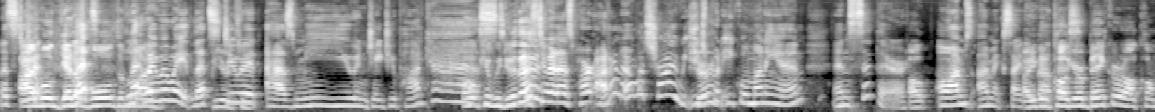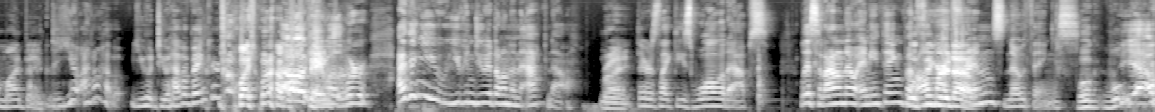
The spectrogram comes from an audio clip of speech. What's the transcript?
Let's do Uh, I it. will get a Let's- hold of let, my Wait, wait, wait. Let's do it as me, you, and Jeju podcast. Oh, can we do that? Let's do it as part. I don't know. Let's try. We Sure. each put equal money in and sit there. Oh. oh, I'm I'm excited. Are you gonna call this. your banker? or I'll call my banker. You, I don't have a. You do you have a banker? no, I don't have oh, a okay. banker. Well, we're. I think you you can do it on an app now. right. There's like these wallet apps. Listen, I don't know anything, but We'll all my friends know things. We'll, we'll, Yeah.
